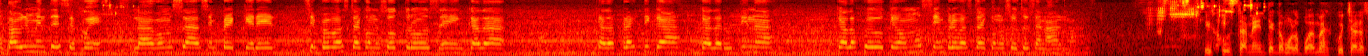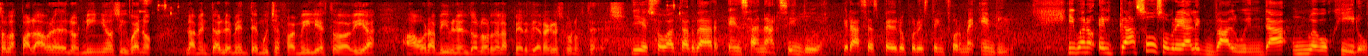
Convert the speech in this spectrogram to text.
lamentablemente se fue. La vamos a siempre querer, siempre va a estar con nosotros en cada, cada práctica, cada rutina, cada juego que vamos, siempre va a estar con nosotros en alma. Y justamente como lo podemos escuchar, son las palabras de los niños y bueno, lamentablemente muchas familias todavía ahora viven el dolor de la pérdida. Regreso con ustedes. Y eso va a tardar en sanar, sin duda. Gracias, Pedro, por este informe en vivo. Y bueno, el caso sobre Alec Baldwin da un nuevo giro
